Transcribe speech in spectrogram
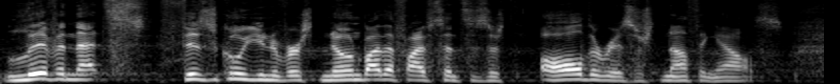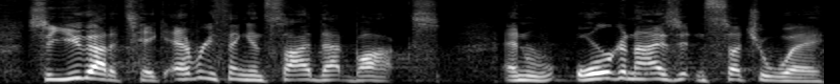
live in that physical universe known by the five senses, there's all there is, there's nothing else. So you got to take everything inside that box and organize it in such a way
